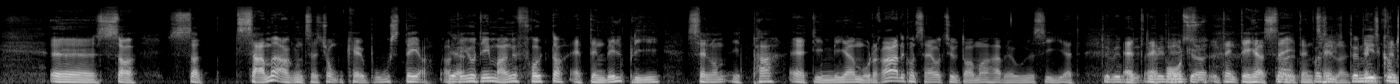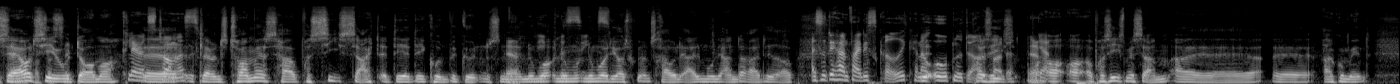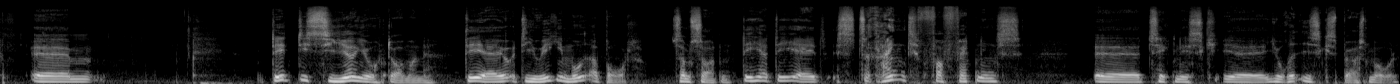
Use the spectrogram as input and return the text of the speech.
Øh, så, så samme argumentation kan jo bruges der, og Ja. ja. det er jo det, mange frygter, at den vil blive, selvom et par af de mere moderate konservative dommer har været ude at sige, at, Det vil- at det vil abort, den, det her sag, Nej, den præcis. taler Den den, mest den konservative selv. dommer, Clarence Thomas. Clarence Thomas, har jo præcis sagt, at det, her, det er kun begyndelsen. Ja. Ja, nu, må, nu, nu må de også begynde at travle alle mulige andre rettigheder op. Altså det har han faktisk skrevet, ikke? Han har åbnet døren præcis. for det. Ja. Og, og, og præcis med samme øh, øh, argument. Øhm, det, de siger jo, dommerne, det er jo, de er jo ikke imod abort som sådan. Det her, det er et strengt forfatningsteknisk, øh, teknisk, øh, juridisk spørgsmål.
